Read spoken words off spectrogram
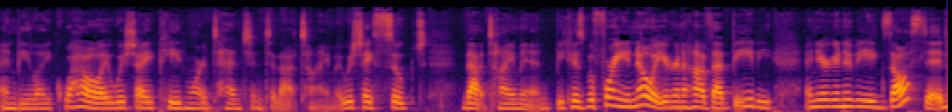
and be like, wow, I wish I paid more attention to that time. I wish I soaked that time in because before you know it, you're going to have that baby and you're going to be exhausted.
